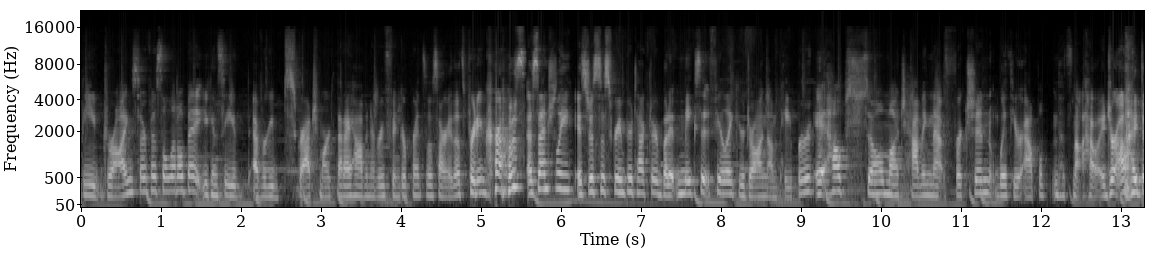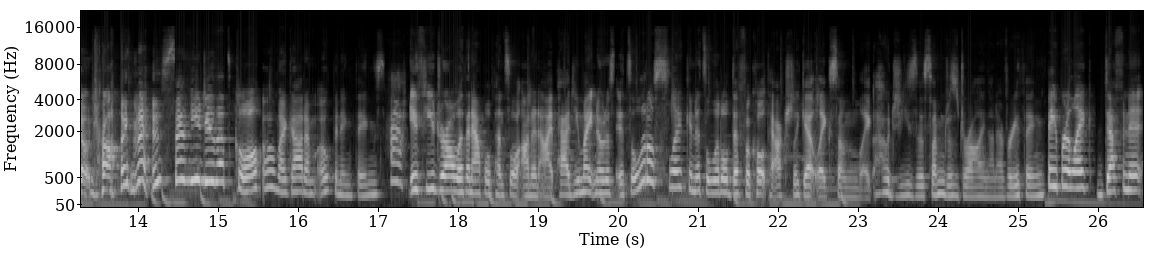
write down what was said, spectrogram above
the drawing surface a little bit. You can see every scratch mark that I have and every fingerprint. So sorry, that's pretty gross. Essentially, it's just a screen protector, but it makes it feel like you're drawing on paper. It helps so much having that friction with your Apple. That's not how I draw. I don't draw like this. if you do, that's cool. Oh my God, I'm opening things. Ah. If you draw with an Apple Pencil on an iPad, you might notice it's a little slick and it's a little difficult to actually get like some like, oh Jesus, I'm just drawing on everything. Paperlike, definite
